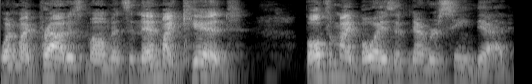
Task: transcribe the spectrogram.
one of my proudest moments. And then my kids, both of my boys have never seen dad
